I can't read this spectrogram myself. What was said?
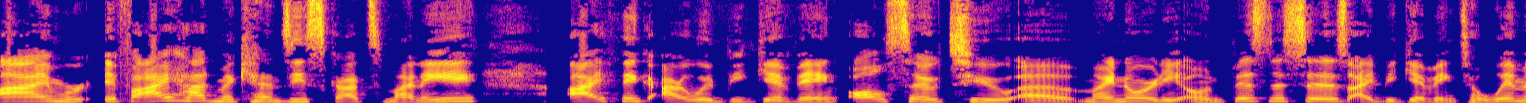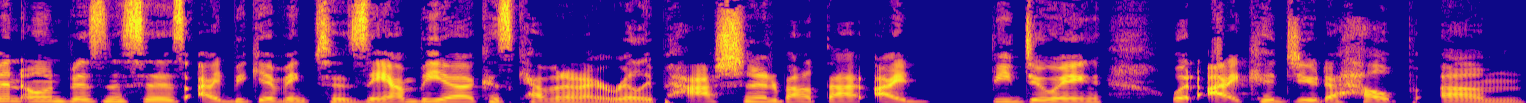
I'm, if I had Mackenzie Scott's money, I think I would be giving also to uh, minority owned businesses. I'd be giving to women owned businesses. I'd be giving to Zambia because Kevin and I are really passionate about that. I'd be doing what I could do to help um,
